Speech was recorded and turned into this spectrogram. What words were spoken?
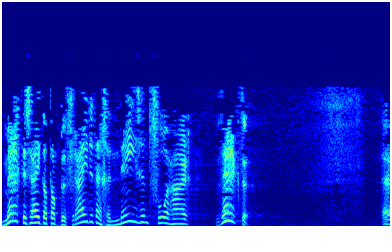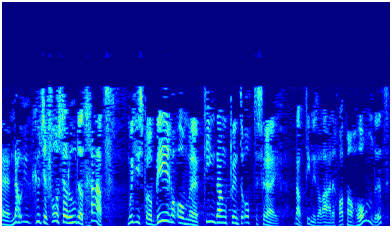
merkte zij dat dat bevrijdend en genezend voor haar werkte. Uh, nou, u kunt zich voorstellen hoe dat gaat. Moet je eens proberen om uh, tien dankpunten op te schrijven. Nou, tien is al aardig wat, maar honderd.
